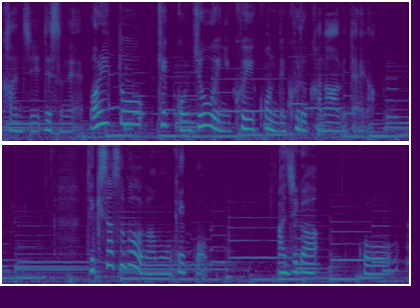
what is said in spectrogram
感じですね。割と結構上位に食い込んでくるかなみたいな。テキサスバーガーも結構味がこう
